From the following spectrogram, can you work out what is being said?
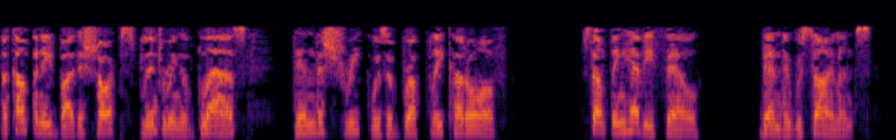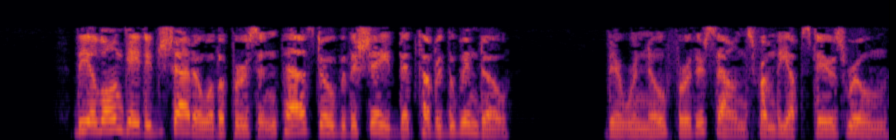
accompanied by the sharp splintering of glass, then the shriek was abruptly cut off. Something heavy fell. Then there was silence. The elongated shadow of a person passed over the shade that covered the window. There were no further sounds from the upstairs room.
